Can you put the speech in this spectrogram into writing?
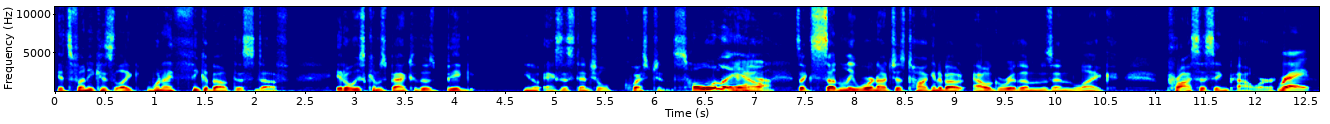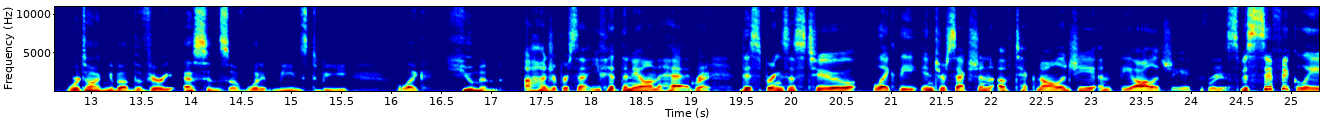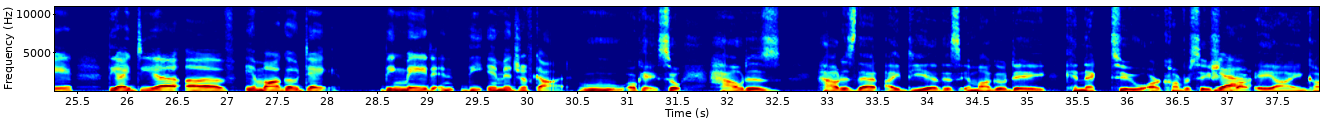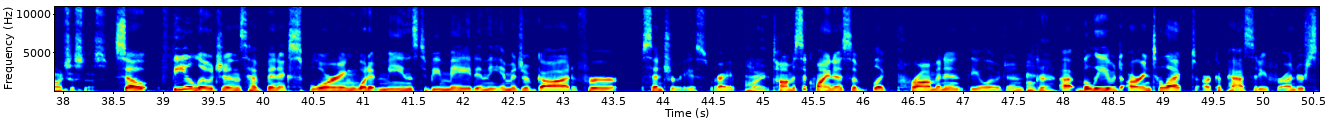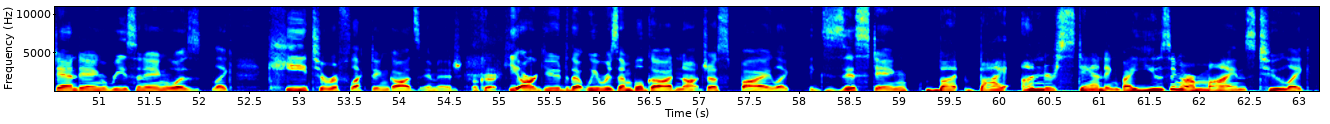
It's funny because like when I think about this stuff, it always comes back to those big, you know, existential questions. Totally. You know? It's like suddenly we're not just talking about algorithms and like processing power. Right. We're talking about the very essence of what it means to be like human. A hundred percent. You've hit the nail on the head. Right. This brings us to like the intersection of technology and theology. Oh, right. Specifically, the idea of imago Dei, being made in the image of God. Ooh, okay. So how does how does that idea, this imago Dei, connect to our conversation Yeah. about AI and consciousness? So, theologians have been exploring what it means to be made in the image of God for centuries, right? Right. Thomas Aquinas, a like prominent theologian, Okay. uh, believed our intellect, our capacity for understanding, reasoning was like key to reflecting God's image. Okay. He argued that we resemble God not just by like existing, but by understanding, by using our minds to like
